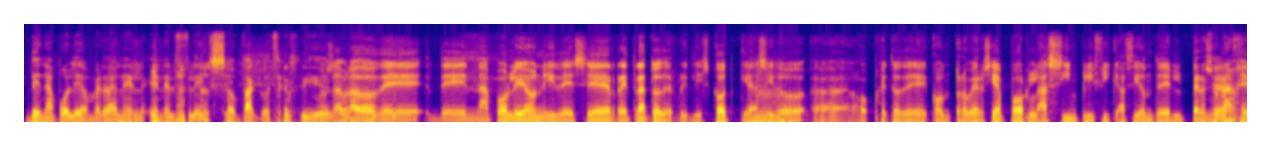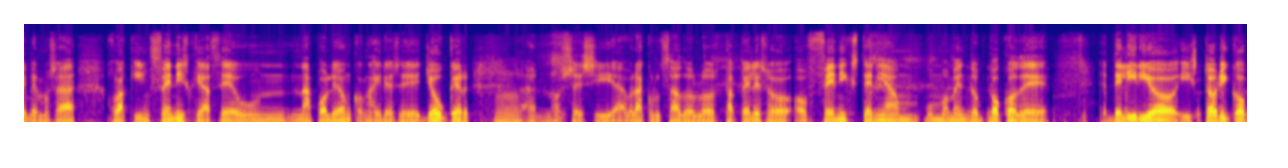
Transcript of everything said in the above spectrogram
de Napoleón verdad en el en el flexo. Paco te ríes Hemos ¿no? hablado de, de Napoleón y de ese retrato de Ridley Scott que ha Mm. sido eh, objeto de controversia por la simplificación del personaje. Vemos a Joaquín Fénix que hace un Napoleón con aires de Joker. Mm. Eh, no sé si habrá cruzado los papeles o, o Fénix tenía un, un momento un poco de delirio histórico,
